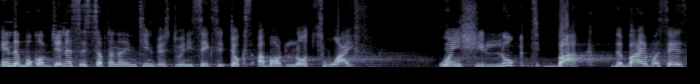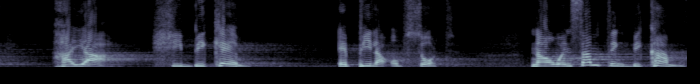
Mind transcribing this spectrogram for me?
in the book of Genesis, chapter 19, verse 26, it talks about Lot's wife. When she looked back, the Bible says, Haya, she became a pillar of salt. Now, when something becomes,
